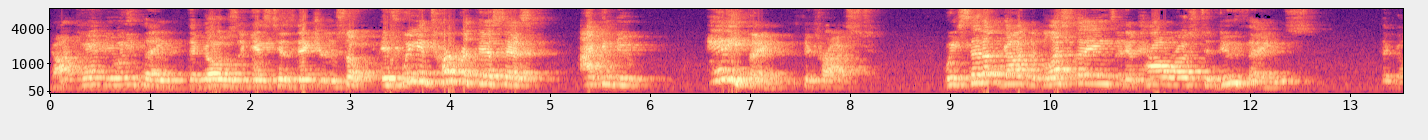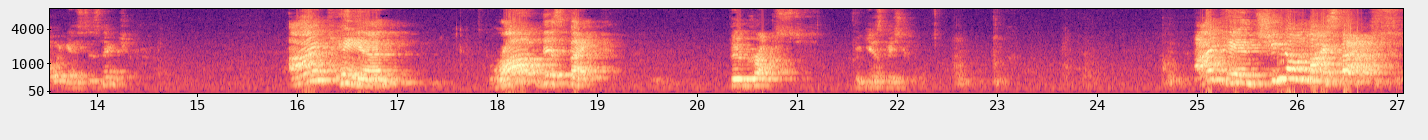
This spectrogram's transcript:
God can't do anything that goes against his nature. And so, if we interpret this as I can do anything through Christ, we set up God to bless things and empower us to do things that go against his nature. I can rob this bank through Christ, who gives me strength. I can cheat on my spouse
